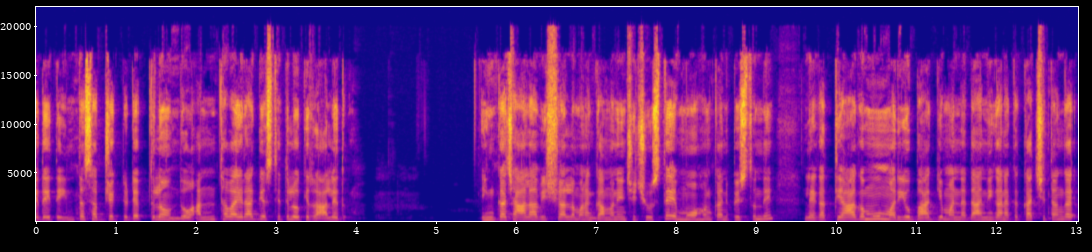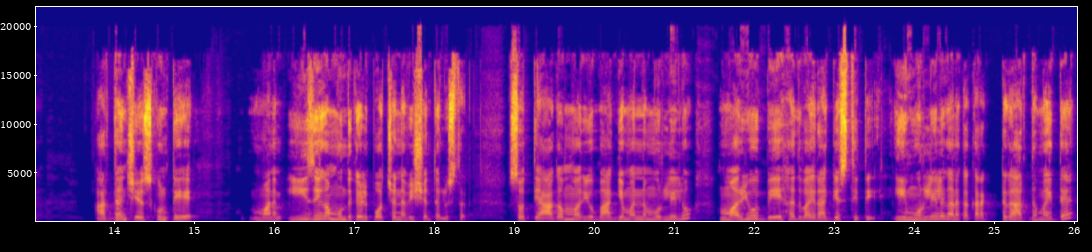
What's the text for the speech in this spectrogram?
ఏదైతే ఇంత సబ్జెక్ట్ డెప్త్లో ఉందో అంత వైరాగ్య స్థితిలోకి రాలేదు. ఇంకా చాలా విషయాల్లో మనం గమనించి చూస్తే మోహం కనిపిస్తుంది. లేక త్యాగము మరియు భాగ్యం అన్న దాన్ని గనక ఖచ్చితంగా అర్థం చేసుకుంటే మనం ఈజీగా ముందుకెళ్ళిపోవచ్చు అన్న విషయం తెలుస్తుంది. సో త్యాగం మరియు భాగ్యం అన్న మురళీలు మరియు బేహద్ వైరాగ్య స్థితి. ఈ మురళీలు కనుక కరెక్ట్గా అర్థమైతే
